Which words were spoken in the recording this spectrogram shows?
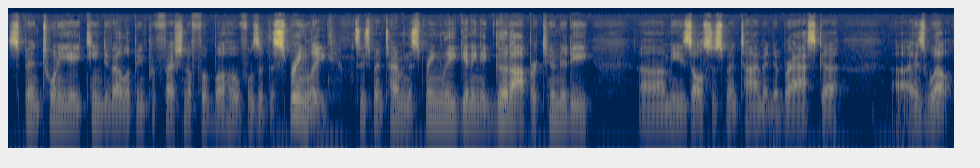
spent 2018 developing professional football hopefuls at the Spring League. So he spent time in the Spring League getting a good opportunity. Um, he's also spent time at Nebraska uh, as well.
